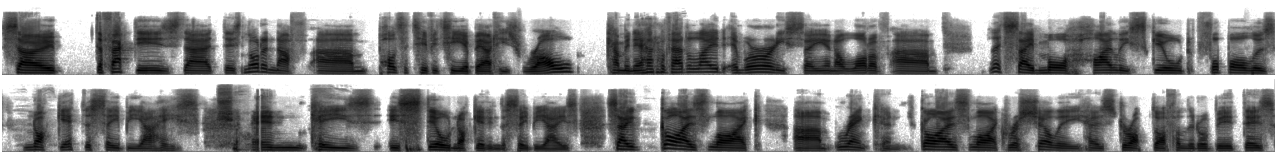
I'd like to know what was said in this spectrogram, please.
So the fact is that there's not enough um, positivity about his role coming out of Adelaide, and we're already seeing a lot of, um, let's say, more highly skilled footballers not get the CBAs, sure. and Keays is still not getting the CBAs. So guys like um, Rankine, guys like Rachele has dropped off a little bit. There's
